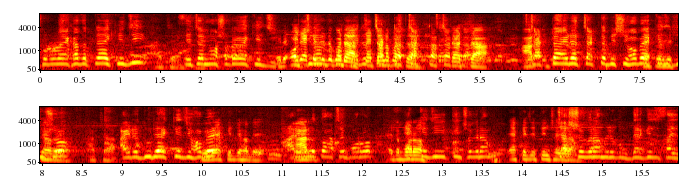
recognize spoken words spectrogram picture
ছোটটা এক হাজার টাকা কেজি আচ্ছা। এটা নশো টাকা কেজি। চারটা চারটা চারটা চারটা। এটা চারটা বেশি হবে এক কেজি দুশো। আচ্ছা। আর এটা দুটো এক কেজি হবে। দুটো এক কেজি হবে। আর এগুলো তো আছে বড়। এটা বড়। কেজি তিনশো গ্রাম। এক কেজি তিনশো গ্রাম। চারশো গ্রাম এরকম দেড় কেজি সাইজ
